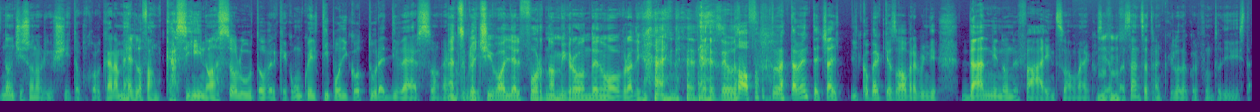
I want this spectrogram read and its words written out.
non, ci sono riuscito. Col caramello fa un casino assoluto perché comunque il tipo di cottura è diverso. Ecco, Penso quindi... che ci voglia il forno a microonde nuovo praticamente. no, fortunatamente c'è il, il, coperchio sopra, quindi danni non ne fai, insomma, ecco, sei mm-hmm. abbastanza tranquillo da quel punto di vista.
